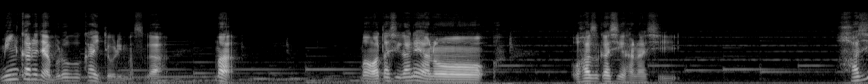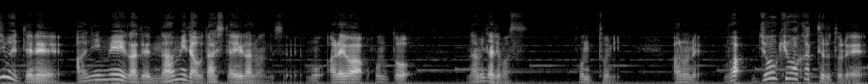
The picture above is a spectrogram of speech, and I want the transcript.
民からではブログ書いておりますが、まあ、まあ私がね、あのお恥ずかしい話、初めてね、アニメ映画で涙を出した映画なんですよね。もうあれは本当、涙出ます。本当に。あのね、わ、状況分かってるとね、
